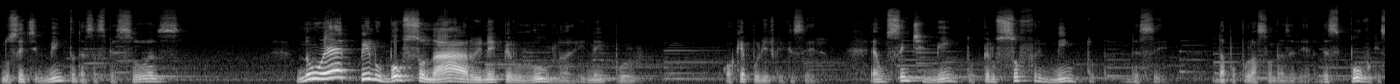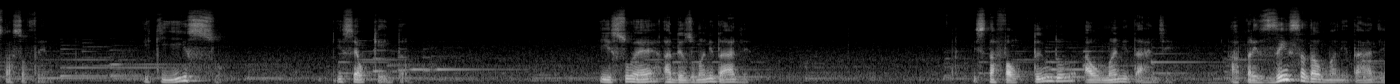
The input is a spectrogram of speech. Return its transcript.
No sentimento dessas pessoas, não é pelo Bolsonaro e nem pelo Lula e nem por qualquer político que seja. É um sentimento pelo sofrimento desse da população brasileira, desse povo que está sofrendo. E que isso, isso é o que então? Isso é a desumanidade. Está faltando a humanidade, a presença da humanidade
